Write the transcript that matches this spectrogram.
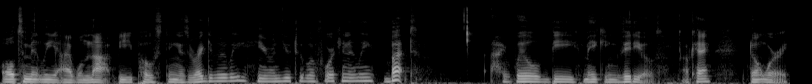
Ultimately, I will not be posting as regularly here on YouTube, unfortunately, but I will be making videos. Okay, don't worry.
